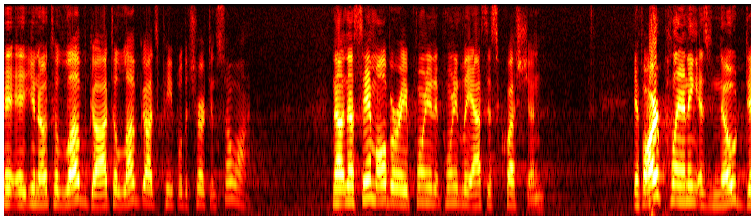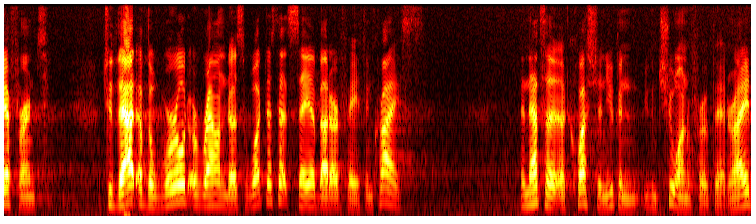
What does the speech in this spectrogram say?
uh, you know, to love God, to love God's people, the church, and so on. Now, now Sam Allberry pointed, pointedly asked this question If our planning is no different to that of the world around us, what does that say about our faith in Christ? And that's a, a question you can, you can chew on for a bit, right?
